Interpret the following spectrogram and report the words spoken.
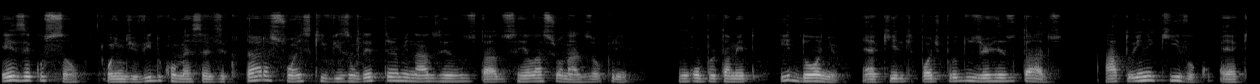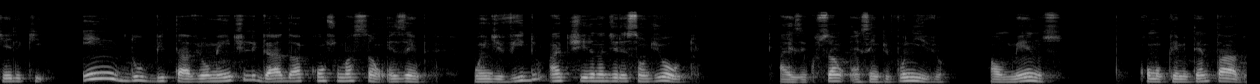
Execução: O indivíduo começa a executar ações que visam determinados resultados relacionados ao crime. Um comportamento idôneo é aquele que pode produzir resultados. Ato inequívoco é aquele que indubitavelmente ligado à consumação. Exemplo: o indivíduo atira na direção de outro. A execução é sempre punível, ao menos como crime tentado.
